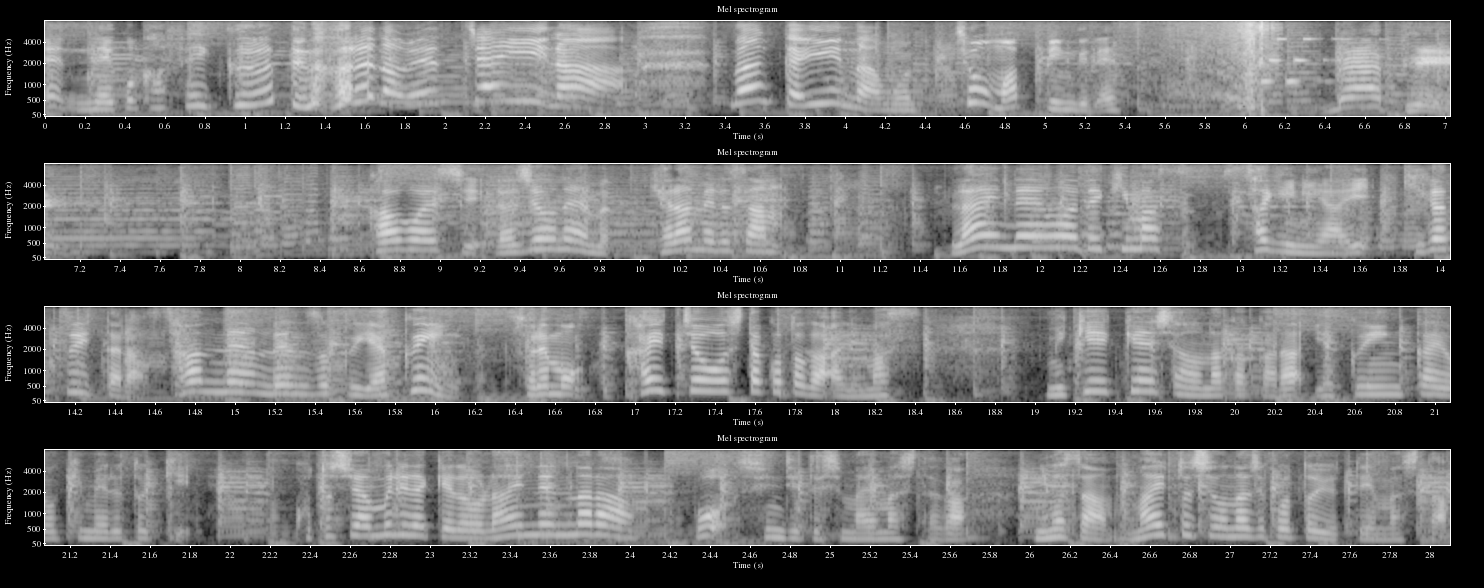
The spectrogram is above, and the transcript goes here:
え猫カフェ行くってなるのめっちゃいいな。なんかいいなもう超マッピングです。Mapping. 川越市ラジオネームキャラメルさん。来年はできます。詐欺に遭い気がついたら3年連続役員。それも会長をしたことがあります。未経験者の中から役員会を決めるとき今年は無理だけど来年ならを信じてしまいましたが皆さん毎年同じことを言っていました。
